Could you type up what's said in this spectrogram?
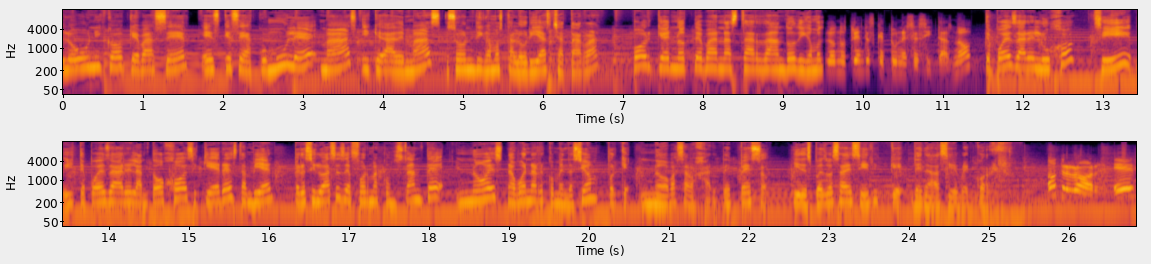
lo único que va a hacer es que se acumule más y que además son digamos calorías chatarra porque no te van a estar dando, digamos, los nutrientes que tú necesitas, ¿no? Te puedes dar el lujo, sí, y te puedes dar el antojo si quieres también, pero si lo haces de forma constante, no es una buena recomendación porque no vas a bajar de peso y después vas a decir que de nada sirve correr. Otro error es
